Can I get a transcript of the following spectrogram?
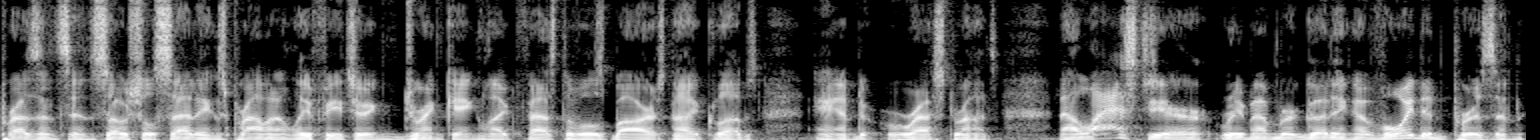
presence in social settings prominently featuring drinking like festivals, bars, nightclubs, and restaurants. Now, last year, remember, Gooding avoided prison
